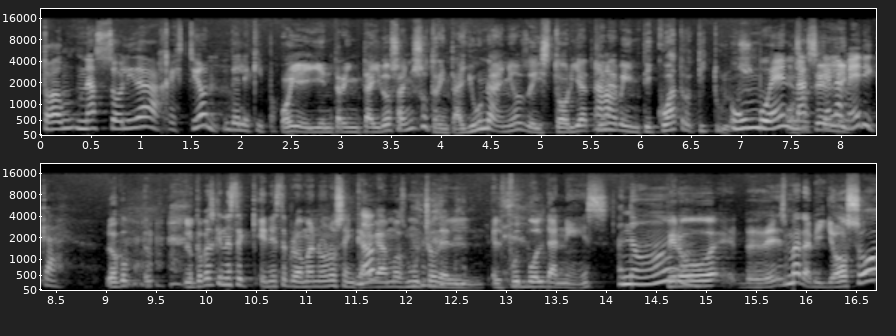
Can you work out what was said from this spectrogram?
toda una sólida gestión del equipo. Oye, y en 32 años o 31 años de historia tiene Ajá. 24 títulos. Un buen, O sea, más que el el e- América. Lo que, lo que pasa es que en este, en este programa no nos encargamos mucho del el fútbol danés. No. Pero eh, es maravilloso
